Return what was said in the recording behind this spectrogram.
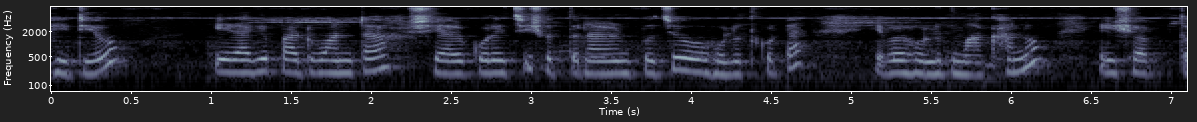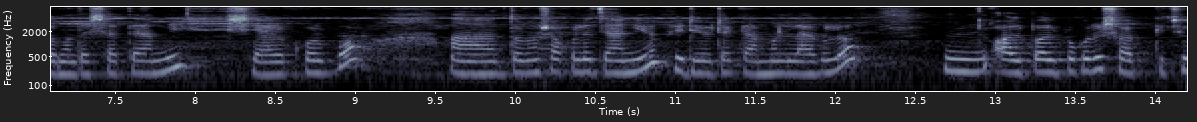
ভিডিও এর আগে পার্ট ওয়ানটা শেয়ার করেছি সত্যনারায়ণ পুজো ও হলুদ কোটা, এবার হলুদ মাখানো। এইসব তোমাদের সাথে আমি শেয়ার করব। তোমরা সকলে জানিও ভিডিওটা কেমন লাগল। অল্প অল্প করে সব কিছু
